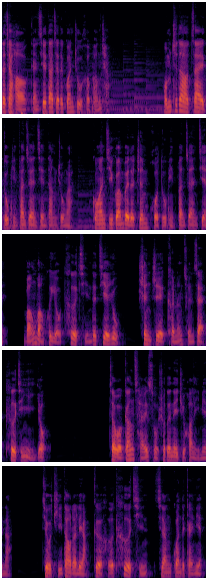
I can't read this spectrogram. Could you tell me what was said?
大家好，感谢大家的关注和捧场。我们知道，在毒品犯罪案件当中啊，公安机关为了侦破毒品犯罪案件，往往会有特勤的介入，甚至可能存在特勤引诱。在我刚才所说的那句话里面呢，就提到了两个和特勤相关的概念：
